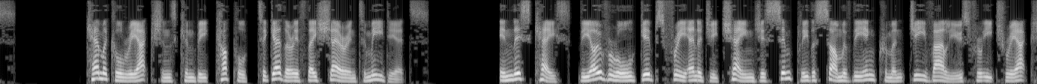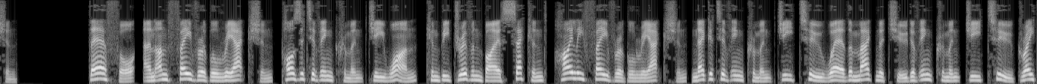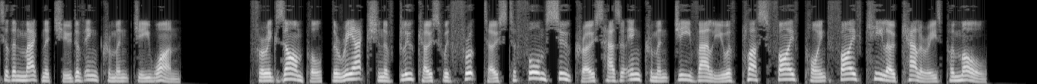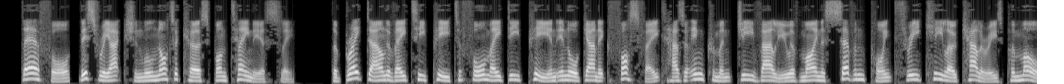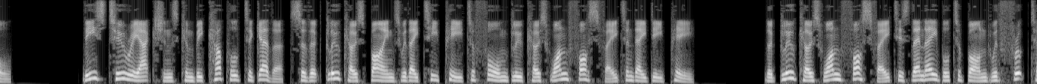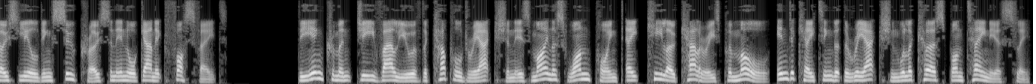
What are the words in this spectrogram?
Chemical reactions can be coupled together if they share intermediates. In this case, the overall Gibbs free energy change is simply the sum of the increment G values for each reaction. Therefore, an unfavorable reaction positive increment G1 can be driven by a second, highly favorable reaction negative increment G2 where the magnitude of increment G2 greater than magnitude of increment G1. For example, the reaction of glucose with fructose to form sucrose has an increment G value of plus 5.5 kilocalories per mole. Therefore, this reaction will not occur spontaneously. The breakdown of ATP to form ADP and inorganic phosphate has an increment G value of minus 7.3 kilocalories per mole. These two reactions can be coupled together, so that glucose binds with ATP to form glucose-1-phosphate and ADP. The glucose-1-phosphate is then able to bond with fructose yielding sucrose and inorganic phosphate. The increment G value of the coupled reaction is minus 1.8 kilocalories per mole, indicating that the reaction will occur spontaneously.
